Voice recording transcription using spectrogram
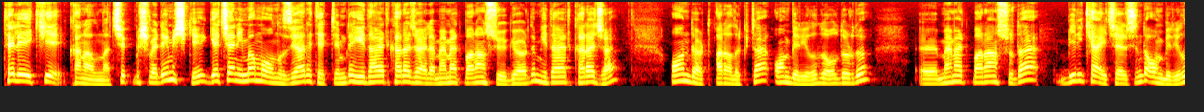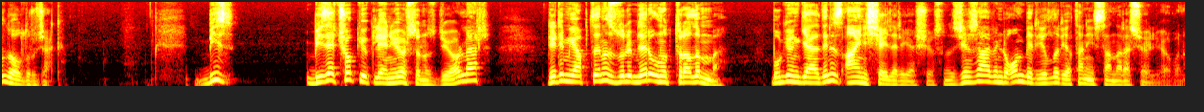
Tele2 kanalına çıkmış ve demiş ki geçen İmamoğlu'nu ziyaret ettiğimde Hidayet Karaca ile Mehmet Baransu'yu gördüm. Hidayet Karaca 14 Aralık'ta 11 yılı doldurdu. Ee, Mehmet Baransu da 1-2 ay içerisinde 11 yılı dolduracak. Biz bize çok yükleniyorsunuz diyorlar. Dedim yaptığınız zulümleri unutturalım mı? Bugün geldiniz aynı şeyleri yaşıyorsunuz. Cezaevinde 11 yıldır yatan insanlara söylüyor bunu.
